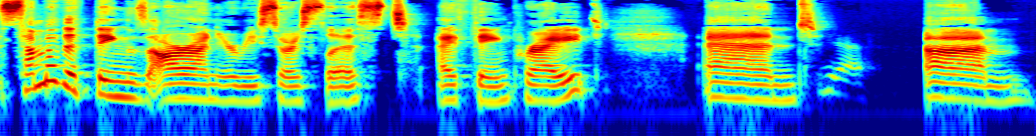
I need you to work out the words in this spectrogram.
some of the things are on your resource list. I think right, and yes. um,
